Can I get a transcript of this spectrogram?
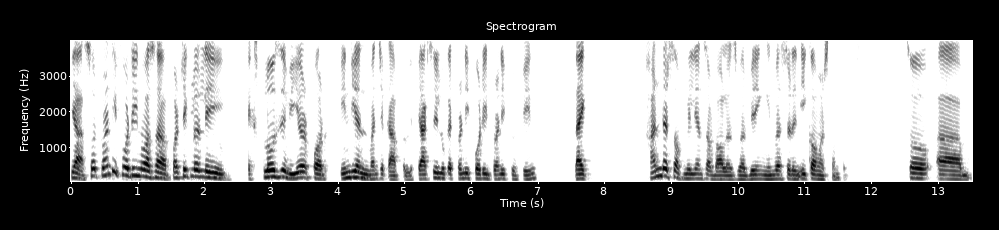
Yeah, so 2014 was a particularly explosive year for Indian venture capital. If you actually look at 2014, 2015, like hundreds of millions of dollars were being invested in e-commerce companies. So um,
